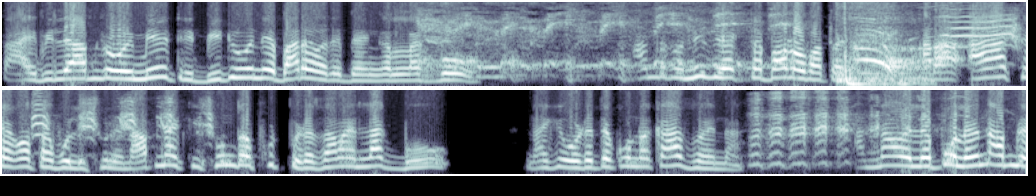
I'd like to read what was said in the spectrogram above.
তাই বলে আমরা ওই মেয়েটি ভিডিও নিয়ে বারে বারে বেঙ্গাল লাগবো আমি তো নিজে একটা বারো বাতা আর একটা কথা বলি শুনেন আপনার কি সুন্দর ফুটফুটে জামাই লাগবো নাকি ওটাতে কোনো কাজ হয় না না হলে বলেন আপনি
